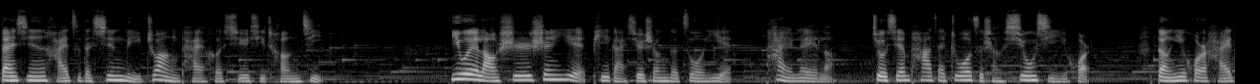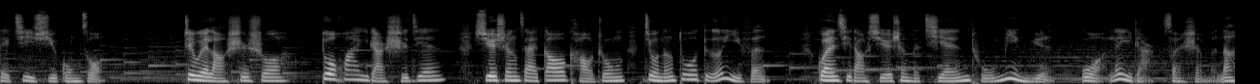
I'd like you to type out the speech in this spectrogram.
担心孩子的心理状态和学习成绩。一位老师深夜批改学生的作业，太累了。”就先趴在桌子上休息一会儿，等一会儿还得继续工作。这位老师说：“多花一点时间，学生在高考中就能多得一分，关系到学生的前途命运。我累点算什么呢？”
